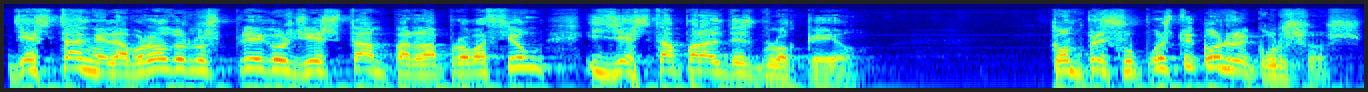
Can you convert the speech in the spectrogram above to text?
ya están elaborados los pliegos, ya están para la aprobación y ya está para el desbloqueo. Con presupuesto y con recursos.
